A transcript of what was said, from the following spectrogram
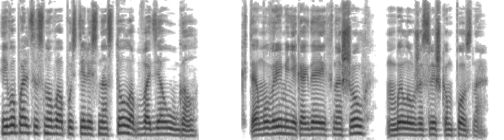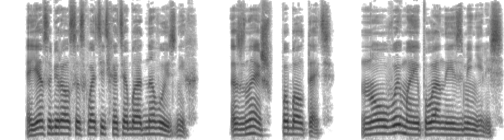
Его пальцы снова опустились на стол, обводя угол. К тому времени, когда я их нашел, было уже слишком поздно. Я собирался схватить хотя бы одного из них. Знаешь, поболтать. Но, увы, мои планы изменились.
